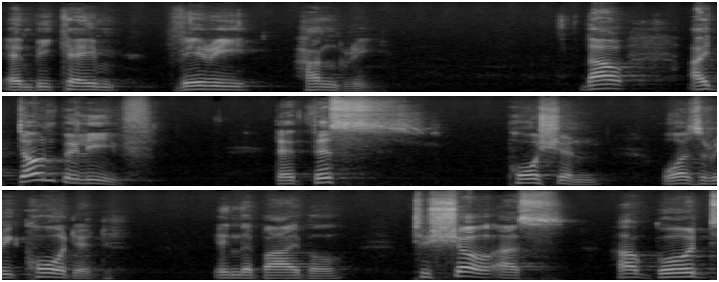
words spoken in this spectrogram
and became very hungry. Now, I don't believe that this portion was recorded in the Bible to show us how good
